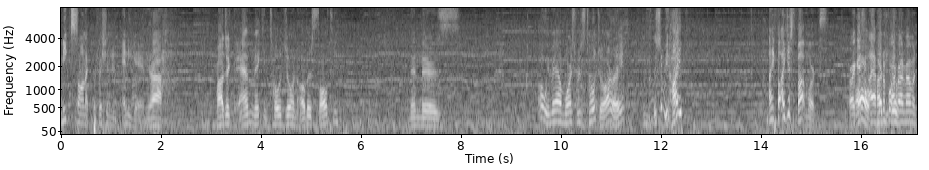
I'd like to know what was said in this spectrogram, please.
Meek Sonic proficient in any game. Yeah. Project M making Tojo and others salty. Then there's. Oh, we may have Morks versus Tojo. All right. Hmm. This should be hype. I, I just fought Morks. Or I guess Oh, I fought him for round round one.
